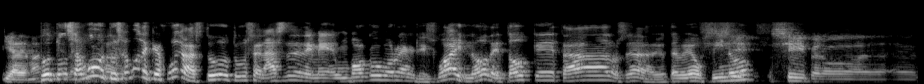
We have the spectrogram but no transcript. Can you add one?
Y además. Tú, tú, Samu, ¿tú, Samu, ¿de qué juegas? Tú, tú serás de, de, un poco Morgan White, ¿no? De toque, tal, o sea, yo te veo fino. Sí, sí pero eh,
